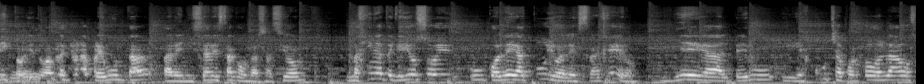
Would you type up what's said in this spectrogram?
Víctor, yo te voy a plantear una pregunta para iniciar esta conversación. Imagínate que yo soy un colega tuyo del extranjero y llega al Perú y escucha por todos lados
